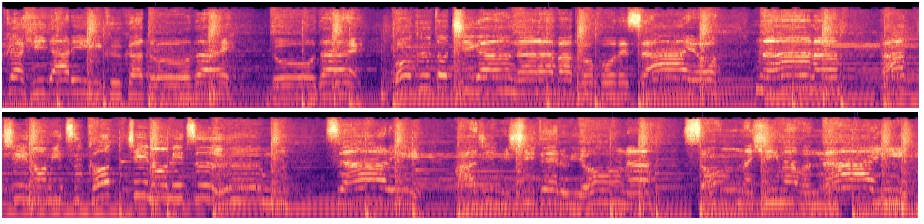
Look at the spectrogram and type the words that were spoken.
左行くかどうだい？どうだい？僕と違うならばここでさよ。ならあっちの蜜こっちの蜜うん。ざり味見してるようなそんな暇はない。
